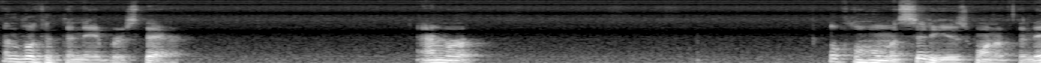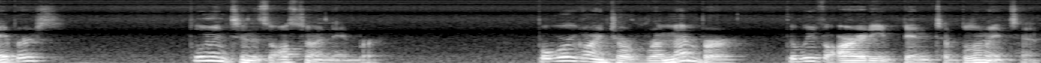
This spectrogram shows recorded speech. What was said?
and look at the neighbors there. Oklahoma City is one of the neighbors. Bloomington is also a neighbor. But we're going to remember that we've already been to Bloomington.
